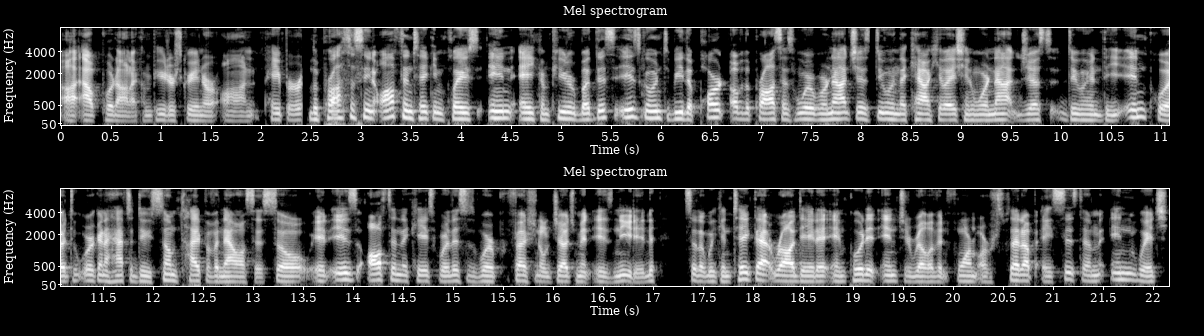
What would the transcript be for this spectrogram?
uh, output on a computer screen or on paper. The processing often taking place in a computer, but this is going to be the part of the process where we're not just doing the calculation, we're not just doing the input, we're going to have to do some type of analysis. So it is often the case where this is where professional judgment is needed so that we can take that raw data and put it into relevant form or set up a system in which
